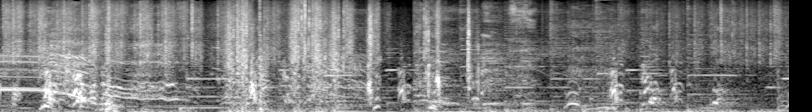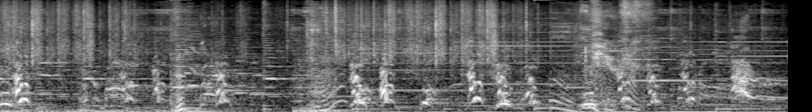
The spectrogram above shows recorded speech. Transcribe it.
Huh? Huh?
